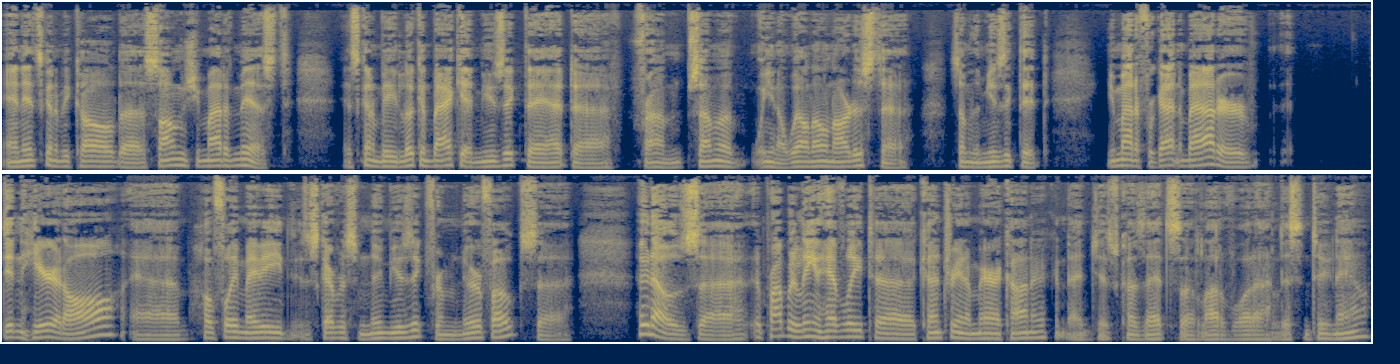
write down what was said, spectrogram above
And it's going to be called, uh, Songs You Might Have Missed. It's going to be looking back at music that, uh, from some of, you know, well-known artists, uh, some of the music that you might have forgotten about or didn't hear at all. Uh, hopefully maybe discover some new music from newer folks. Uh, who knows? Uh, it'll probably lean heavily to country and Americana uh, just because that's a lot of what I listen to now.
